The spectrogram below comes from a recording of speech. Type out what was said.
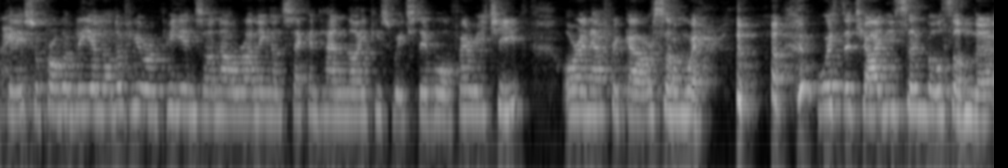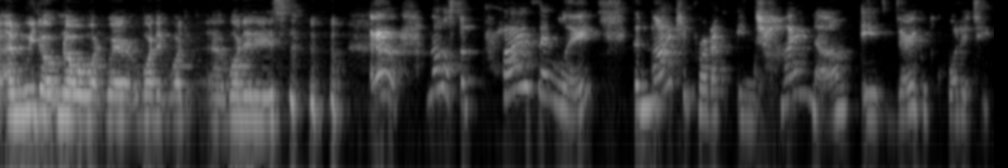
Okay, Nike. so probably a lot of Europeans are now running on second-hand Nikes, which they bought very cheap, or in Africa or somewhere, with the Chinese symbols on there, and we don't know what where what it what uh, what it is. Oh, no, surprisingly, the Nike product in China is very good quality.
